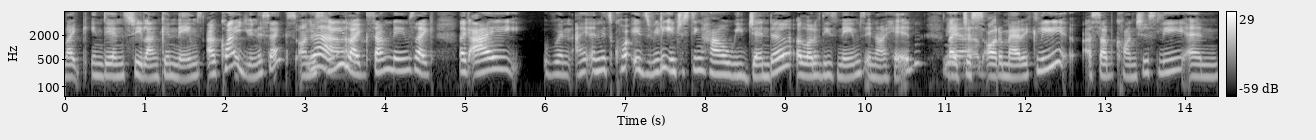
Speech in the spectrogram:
like Indian Sri Lankan names are quite unisex, honestly. Yeah. Like some names like like I when I and it's quite it's really interesting how we gender a lot of these names in our head, like yeah. just automatically, uh, subconsciously, and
